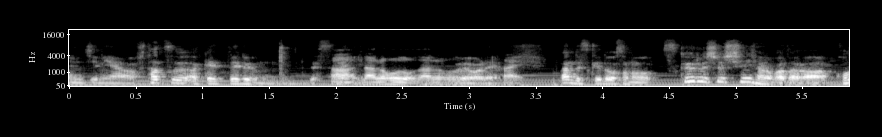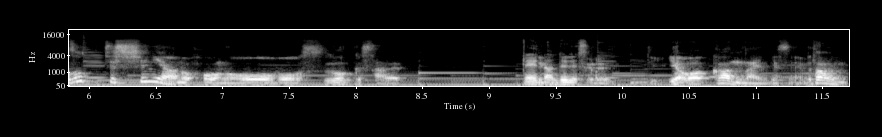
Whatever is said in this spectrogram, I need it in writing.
エンジニアを2つ開けてるんですね。あなるほど、なるほど。我々はい。なんですけどそのスクール出身者の方がこぞってシニアの方の応募をすごくされてえ、なんでですか？いや、わかんないんですね。多分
